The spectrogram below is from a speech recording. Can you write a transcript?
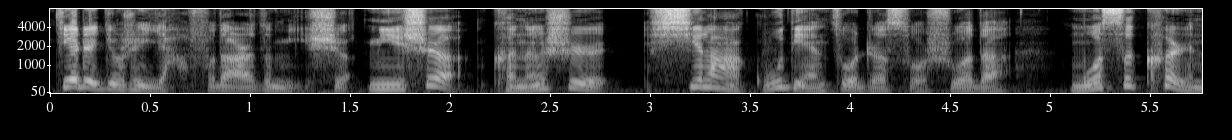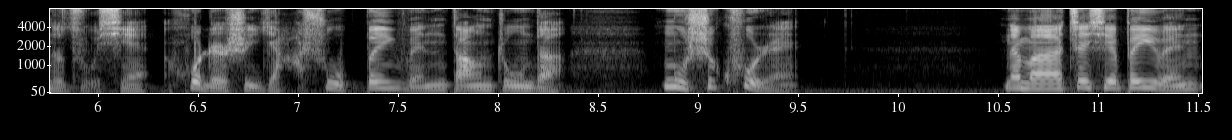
接着就是亚夫的儿子米舍，米舍可能是希腊古典作者所说的摩斯克人的祖先，或者是亚述碑文当中的牧师库人。那么这些碑文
